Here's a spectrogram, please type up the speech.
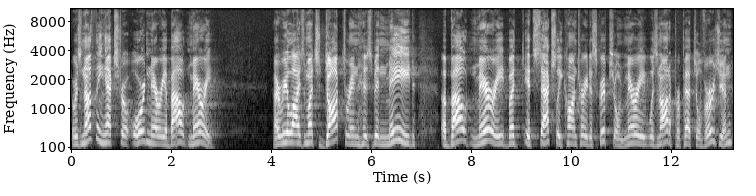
There was nothing extraordinary about Mary. I realize much doctrine has been made about Mary, but it's actually contrary to Scripture. Mary was not a perpetual virgin.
